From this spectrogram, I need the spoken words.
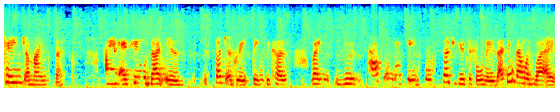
change a mindset. And I feel that is such a great thing because when you pass a message in such beautiful ways, I think that was why I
